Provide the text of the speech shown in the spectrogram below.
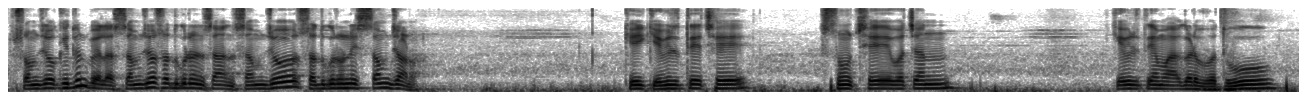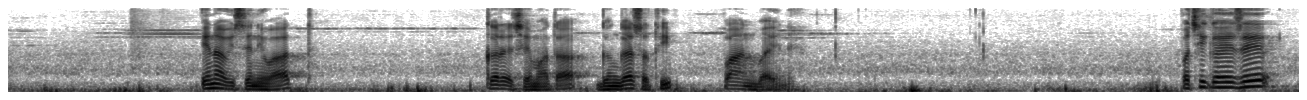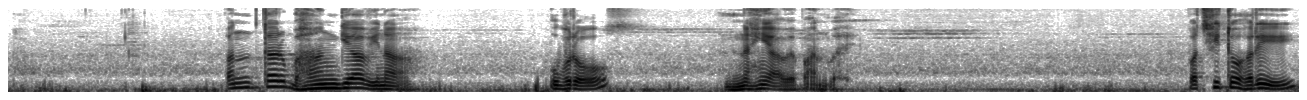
સમજો કીધું ને પહેલાં, સમજો સદગુરુની શાન, સમજો સદગુરુની સમજણ. કે કેવી રીતે છે, શું છે વચન, કેવી રીતે એમાં આગળ વધવું, એના વિશેની વાત કરે છે માતા ગંગા સતી પાનબાઈને. પછી કહે છે અંતર ભાંગ્યા વિના ઉભરો નહીં આવે પાનભાઈ પછી તો હરી,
